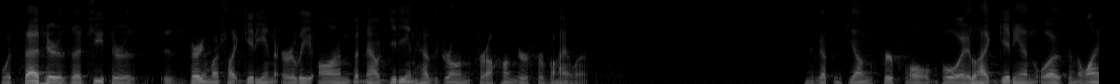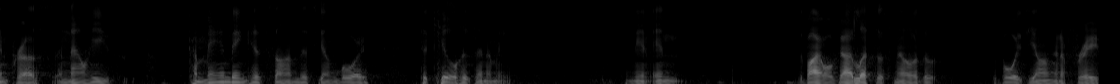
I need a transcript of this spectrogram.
What's sad here is that Jether is, is very much like Gideon early on, but now Gideon has grown for a hunger for violence. And you've got this young, fearful boy like Gideon was in the wine press, and now he's commanding his son, this young boy, to kill his enemies. And in, the Bible, God lets us know the, the boy's young and afraid.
